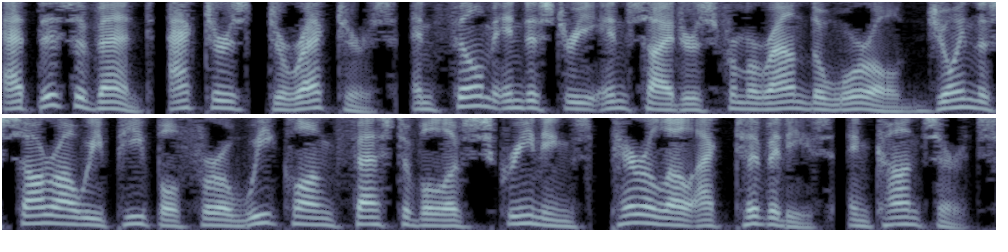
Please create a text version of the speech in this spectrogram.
At this event, actors, directors, and film industry insiders from around the world join the Sahrawi people for a week-long festival of screenings, parallel activities, and concerts.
